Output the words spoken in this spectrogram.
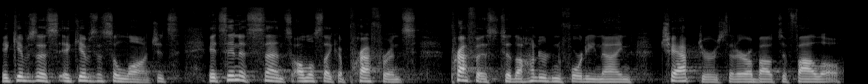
It gives us, it gives us a launch. It's, it's, in a sense, almost like a preference, preface to the 149 chapters that are about to follow.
